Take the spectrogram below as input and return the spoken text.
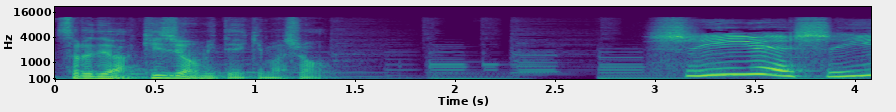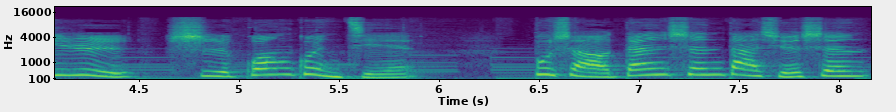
それでは記事を見ていきましょ十一月十一日是光棍节，不少单身大学生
